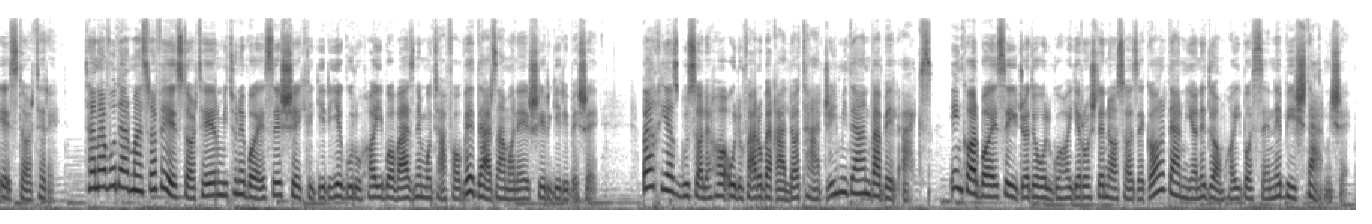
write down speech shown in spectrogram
استارتره. تنوع در مصرف استارتر می‌تونه باعث شکلگیری گروه هایی با وزن متفاوت در زمان شیرگیری بشه. برخی از گوساله ها علوفه رو به غلات ترجیح میدن و بالعکس. این کار باعث ایجاد الگوهای رشد ناسازگار در میان دامهایی با سن بیشتر میشه.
